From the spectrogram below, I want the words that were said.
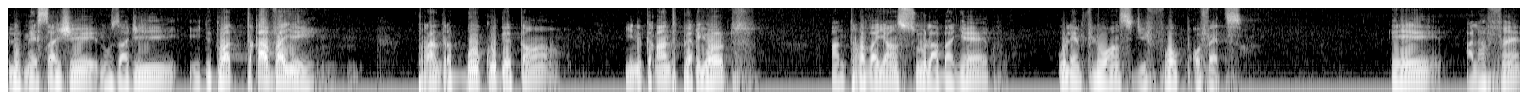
le messager nous a dit, il doit travailler, prendre beaucoup de temps, une grande période, en travaillant sous la bannière ou l'influence du faux prophète. Et à la fin,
